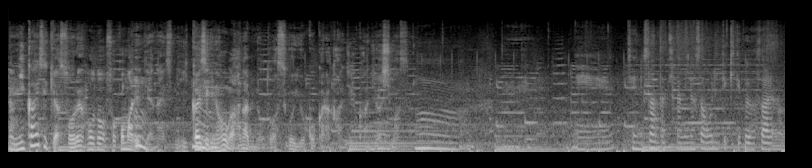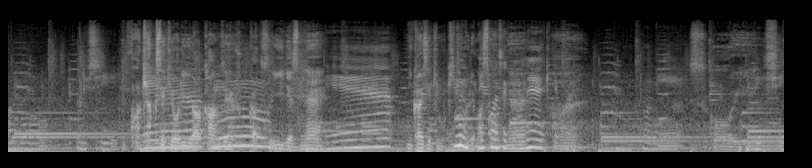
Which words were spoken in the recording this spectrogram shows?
でも2階席はそれほどそこまでではないですね。1階席の方が花火の音はすごい横から感じる感じがします、うん。うん。ねえ千住さんたちが皆さん降りてきてくださるのがもう嬉しいですね。あ客席降りが完全復活。うん。いいですね。ね2階席も来てくれますもんね,、うん二階席もね来てくれるは本当に。い、すごい。嬉しい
